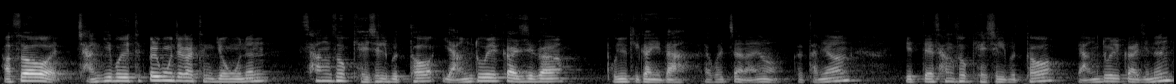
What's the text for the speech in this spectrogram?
앞서 장기 보유 특별공제 같은 경우는 상속 개시일부터 양도일까지가 보유 기간이다 라고 했잖아요. 그렇다면 이때 상속 개시일부터 양도일까지는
